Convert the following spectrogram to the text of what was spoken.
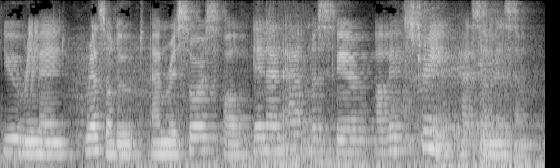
You remained resolute and resourceful in an atmosphere of extreme pessimism.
